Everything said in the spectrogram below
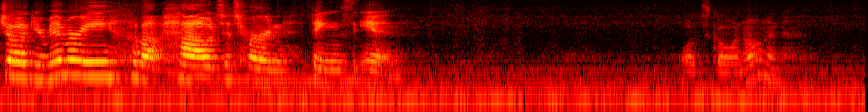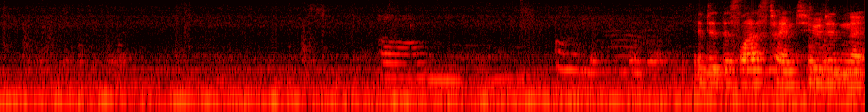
jog your memory about how to turn things in. What's going on? Um, um. It did this last time too, didn't it?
